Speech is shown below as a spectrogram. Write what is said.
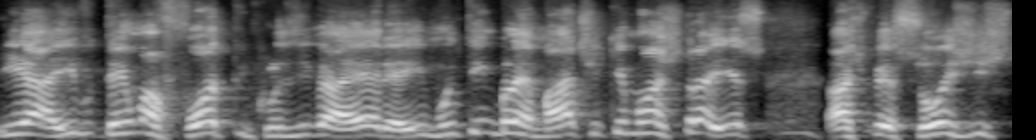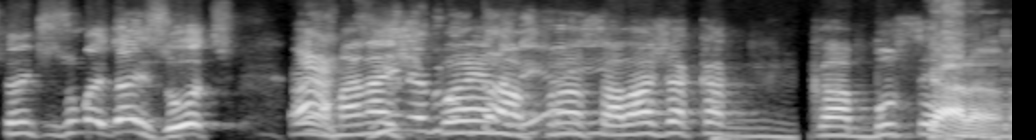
e aí tem uma foto, inclusive aérea aí, muito emblemática que mostra isso. As pessoas distantes umas das outras. É, mas na Espanha, tá na França, aí. lá já acabou sendo. Cara,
